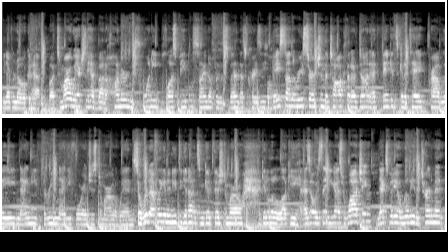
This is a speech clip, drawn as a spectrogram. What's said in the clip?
you never know what could happen. But tomorrow we actually have about 120 plus people signed up for this event. That's crazy. Based on the research and the talk that I've done, I think it's gonna take probably 93, 94 inches tomorrow to win. So we're definitely gonna need to get on some good fish tomorrow. Get a little lucky. As always, thank you guys for watching. Next video will be the tournament,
